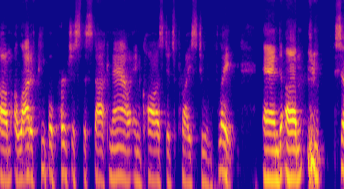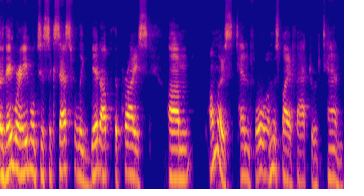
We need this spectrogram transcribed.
um, a lot of people purchased the stock now and caused its price to inflate. And um, so they were able to successfully bid up the price um, almost tenfold, almost by a factor of ten,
